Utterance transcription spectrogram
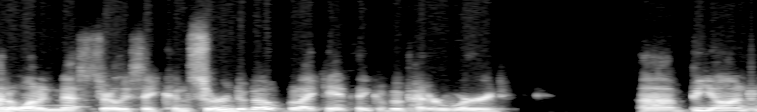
I don't want to necessarily say concerned about, but I can't think of a better word, uh, beyond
